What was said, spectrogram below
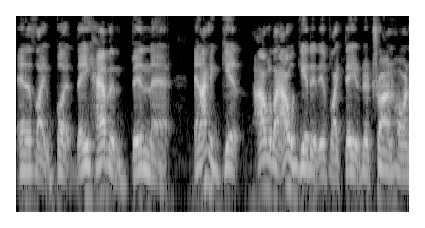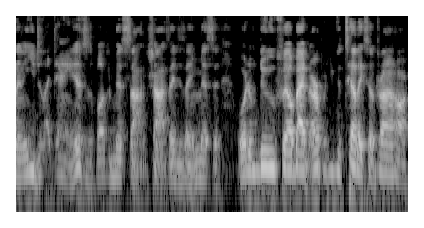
and it's like, but they haven't been that, and I could get. I was like, I would get it if like they they're trying hard and you just like, dang, it's just a bunch of missed shots. They just ain't missing. Or them dudes fell back to earth, but you could tell they still trying hard.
